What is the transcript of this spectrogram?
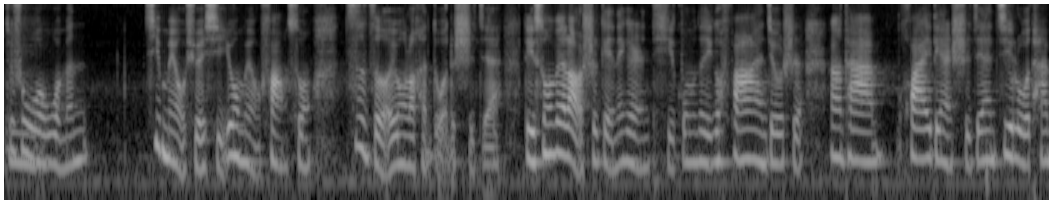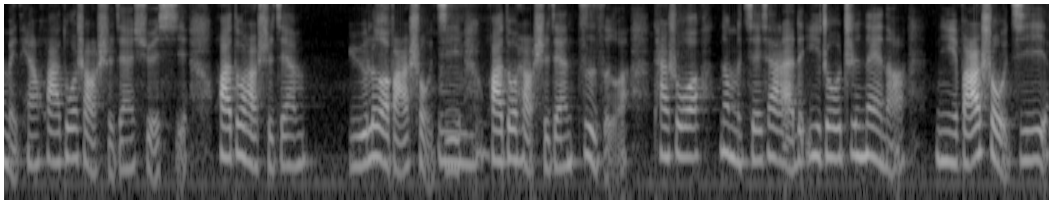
就是我嗯我们。既没有学习，又没有放松，自责用了很多的时间。李松蔚老师给那个人提供的一个方案就是让他花一点时间记录他每天花多少时间学习，花多少时间娱乐玩手机，嗯花多少时间自责。他说，那么接下来的一周之内呢，你玩手机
